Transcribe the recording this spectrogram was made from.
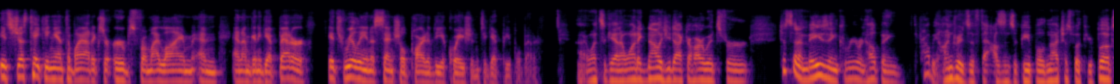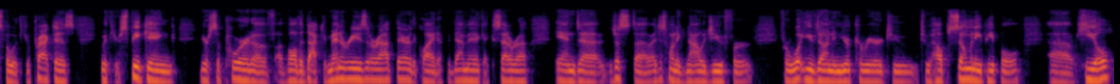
it's just taking antibiotics or herbs from my Lyme and and I'm going to get better. It's really an essential part of the equation to get people better. once again, I want to acknowledge you, Dr. Horowitz, for just an amazing career in helping probably hundreds of thousands of people, not just with your books, but with your practice, with your speaking, your support of, of all the documentaries that are out there, the quiet epidemic, et cetera. And uh, just, uh, I just want to acknowledge you for, for what you've done in your career to, to help so many people uh, heal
